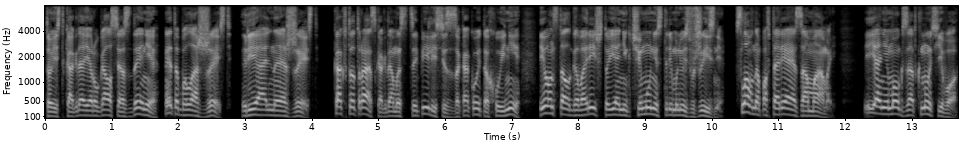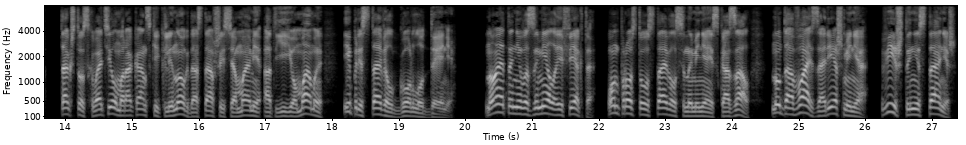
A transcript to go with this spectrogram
То есть, когда я ругался с Дэнни, это была жесть, реальная жесть, как в тот раз, когда мы сцепились из-за какой-то хуйни, и он стал говорить, что я ни к чему не стремлюсь в жизни, словно повторяя за мамой. И я не мог заткнуть его, так что схватил марокканский клинок, доставшийся маме от ее мамы, и приставил к горлу Дэнни. Но это не возымело эффекта. Он просто уставился на меня и сказал, «Ну давай, зарежь меня. Вишь, ты не станешь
